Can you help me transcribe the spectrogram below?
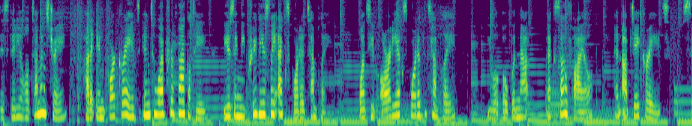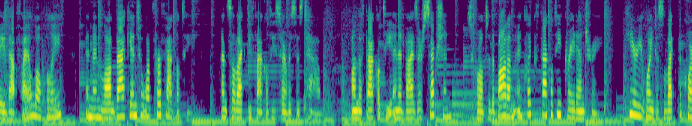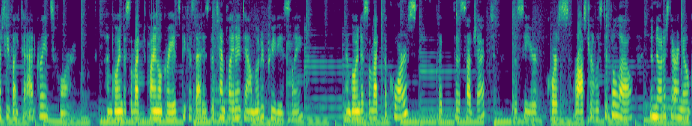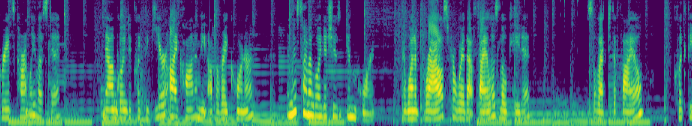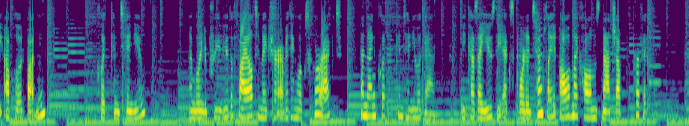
This video will demonstrate how to import grades into Web for Faculty using the previously exported template. Once you've already exported the template, you will open that Excel file and update grades. Save that file locally and then log back into Web for Faculty and select the Faculty Services tab. On the Faculty and Advisors section, scroll to the bottom and click Faculty Grade Entry. Here you're going to select the course you'd like to add grades for. I'm going to select Final Grades because that is the template I downloaded previously. I'm going to select the course, click the subject. You'll see your course roster listed below. You'll notice there are no grades currently listed. Now I'm going to click the gear icon in the upper right corner, and this time I'm going to choose Import. I want to browse for where that file is located. Select the file, click the Upload button, click Continue. I'm going to preview the file to make sure everything looks correct, and then click Continue again. Because I used the exported template, all of my columns match up perfectly.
